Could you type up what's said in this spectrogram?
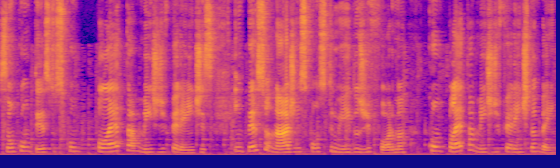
são contextos completamente diferentes em personagens construídos de forma completamente diferente também.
